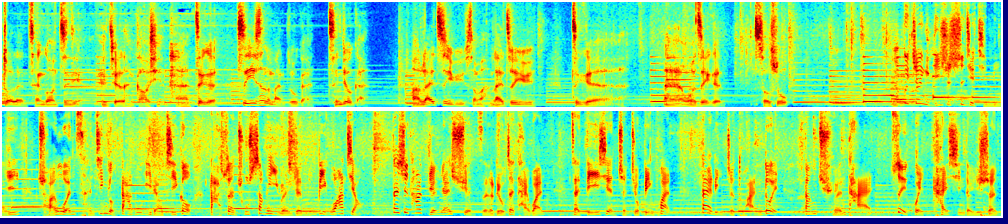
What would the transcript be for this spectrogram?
做得很成功，自己也觉得很高兴。啊，这个是医生的满足感、成就感，啊，来自于什么？来自于这个，呃，我这个手术。魏征已经是世界级名医，传闻曾经有大陆医疗机构打算出上亿元人民币挖角，但是他仍然选择留在台湾，在第一线拯救病患，带领着团队当全台最会开心的医生。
